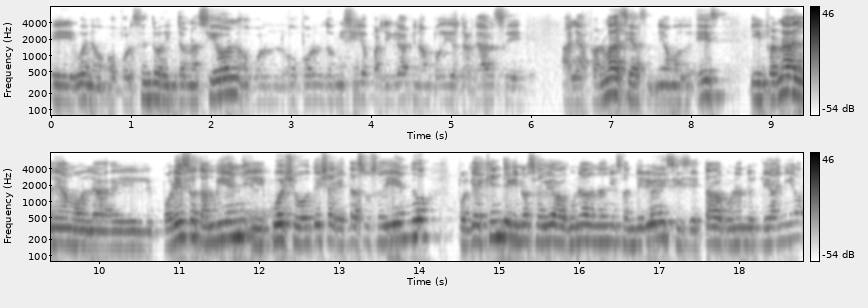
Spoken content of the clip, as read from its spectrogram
eh, bueno, o por centros de internación o por, o por domicilios particulares que no han podido trasladarse a las farmacias, digamos, es infernal, digamos, por eso también el cuello botella que está sucediendo, porque hay gente que no se había vacunado en años anteriores y se está vacunando este año.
